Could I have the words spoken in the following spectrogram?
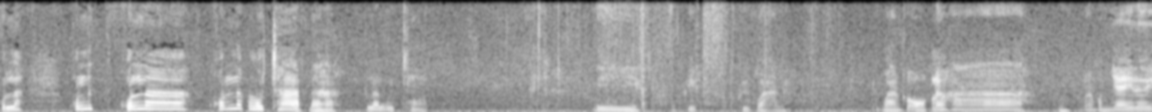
คนละคนละคนละคนละรสชาตินะคะคนละรสชาติ นี่พริกพริกหวานพริกหวานก็ออกแล้วค่ะไม่บางใหญ่เลย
